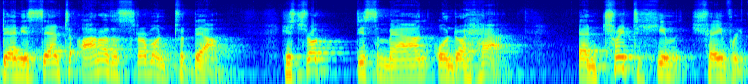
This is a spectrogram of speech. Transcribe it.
Then he sent another servant to them. He struck this man on the head and treated him shamefully.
